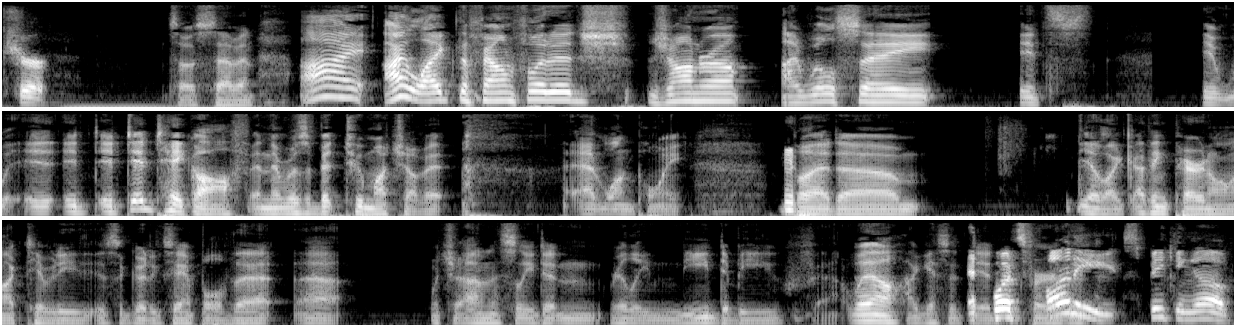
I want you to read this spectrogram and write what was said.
sure. So seven. I I like the found footage genre. I will say it's it it it, it did take off and there was a bit too much of it at one point. but um yeah, like I think Paranormal Activity is a good example of that. Uh, which honestly didn't really need to be. Found. Well, I guess it And did. what's for a bit. funny, speaking of,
